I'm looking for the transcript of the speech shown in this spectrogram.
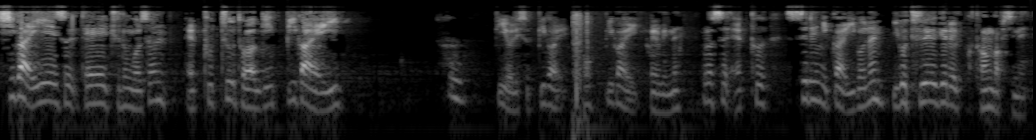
C가 A에서 대주는 것은 F2 더하기 B가 A 응. B 어디 있어? B가 A. 어, B가 A. 어, 여기 있네. 플러스 F3니까 이거는 이거 두 개를 더한 값이네.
